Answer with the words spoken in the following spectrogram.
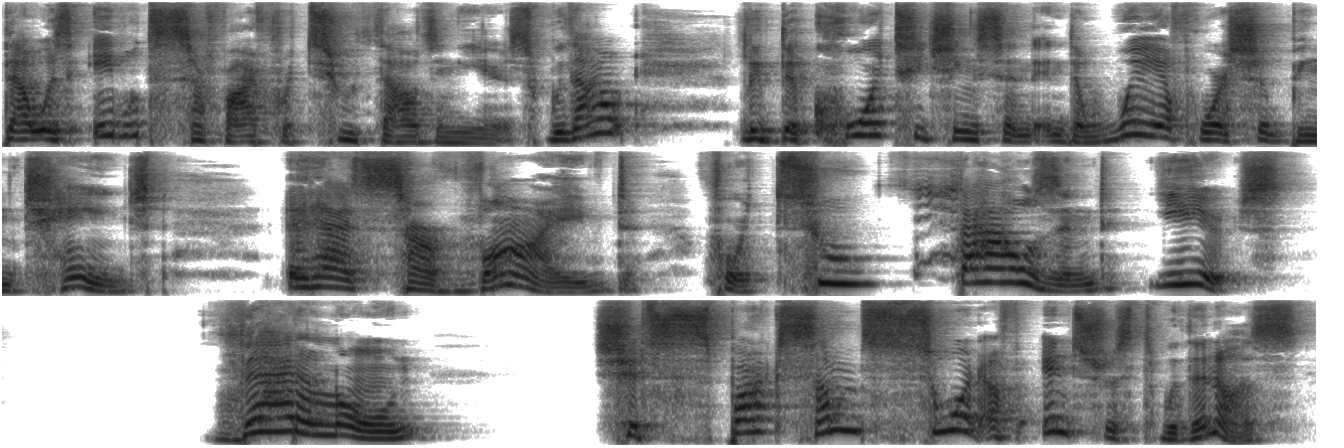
that was able to survive for 2,000 years without, like, the core teachings and, and the way of worship being changed. It has survived for 2,000 years. That alone should spark some sort of interest within us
